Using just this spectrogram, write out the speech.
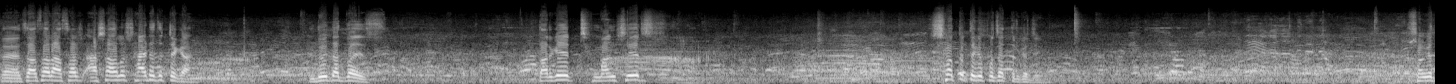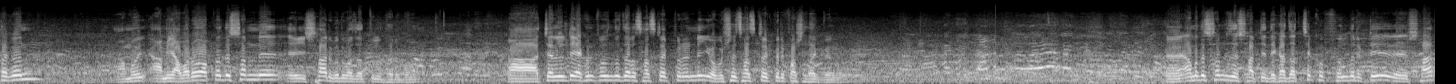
হ্যাঁ, চাচার আশা আশা হলো ষাট হাজার টাকা। দুই দাঁত বয়স। টার্গেট মাংসের সত্তর থেকে পঁচাত্তর কেজি। সঙ্গে থাকুন। আমি আমি আবারও আপনাদের সামনে এই সারগুলো বাজার তুলে ধরবো। আর চ্যানেলটি এখন পর্যন্ত যারা সাবস্ক্রাইব করেননি অবশ্যই সাবস্ক্রাইব করে পাশে থাকবেন। আমাদের সামনে যে সারটি দেখা যাচ্ছে খুব সুন্দর একটি সার।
